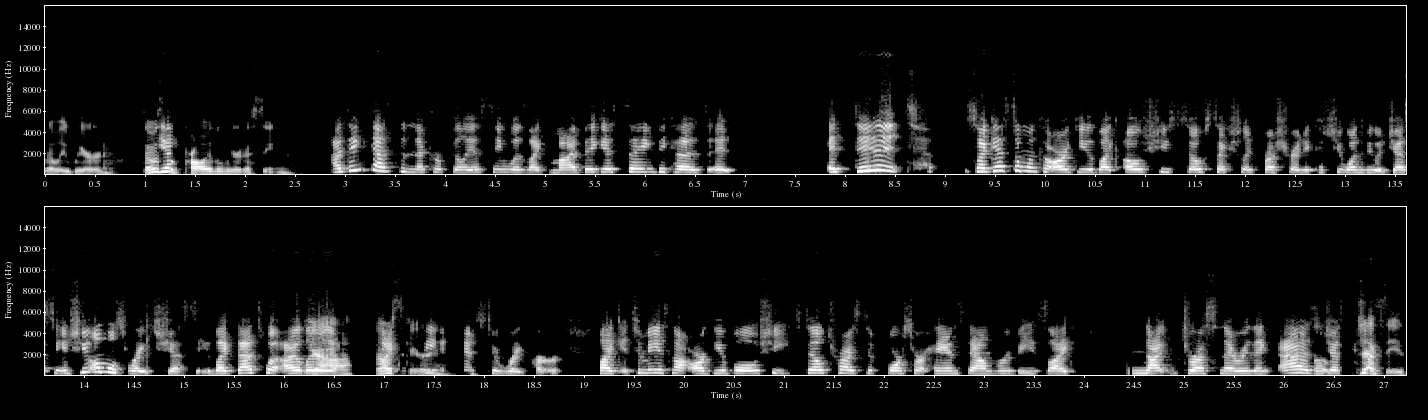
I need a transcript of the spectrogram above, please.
really weird. That was Yeah. the, probably the weirdest scene. I think that's the necrophilia scene was like my biggest thing because it it didn't so I guess someone could argue like oh she's so sexually frustrated because she wanted to be with Jesse and she almost raped Jesse. Like that's what I literally yeah, that like scary. intends to rape her. Like it, to me it's not arguable. She still tries to force her hands down Ruby's like night dress and everything as Oh, Jesse Jesse's.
